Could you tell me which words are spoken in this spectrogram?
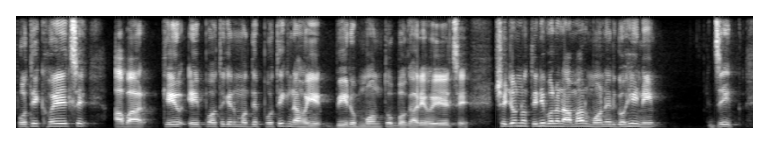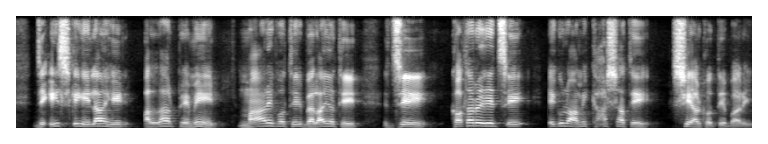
প্রতীক হয়েছে, আবার কেউ এই পথিকের মধ্যে প্রতীক না হয়ে বিরূপ মন্তব্যকারী হয়েছে। সেই জন্য তিনি বলেন, আমার মনের গহিনী যে যে ইস্কে ইলাহির, আল্লাহর প্রেমের মারে পথের বেলায়তের যে কথা রয়েছে, এগুলো আমি কার সাথে শেয়ার করতে পারি?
